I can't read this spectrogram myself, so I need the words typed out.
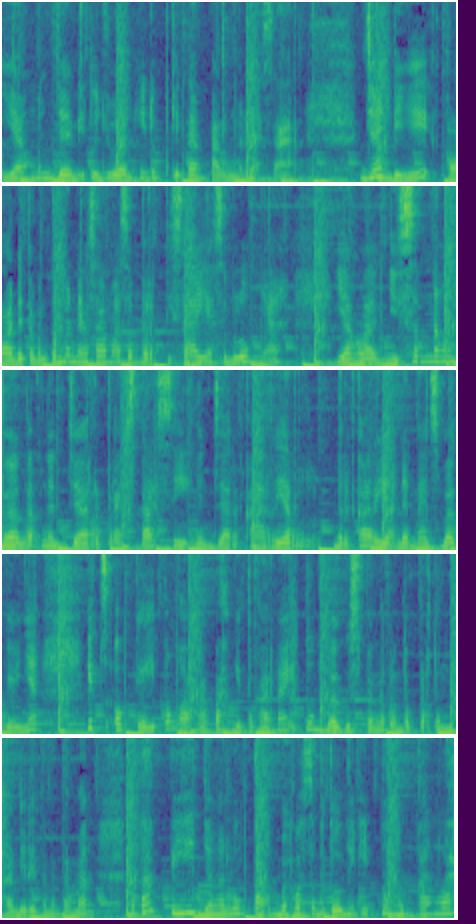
yang menjadi tujuan hidup kita yang paling mendasar. Jadi, kalau ada teman-teman yang sama seperti saya sebelumnya, yang lagi seneng banget ngejar prestasi, ngejar karir, berkarya, dan lain sebagainya, it's okay, itu nggak apa-apa gitu, karena itu bagus banget untuk pertumbuhan diri teman-teman. Tetapi, jangan lupa bahwa sebetulnya itu bukanlah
